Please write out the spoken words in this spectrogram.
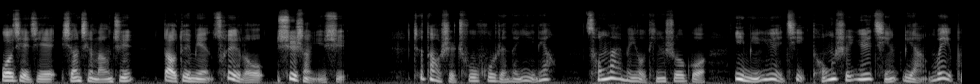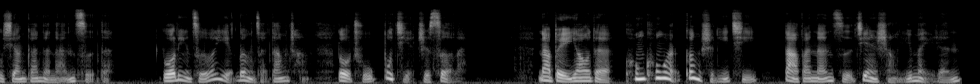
我姐姐想请郎君到对面翠楼叙上一叙。”这倒是出乎人的意料。从来没有听说过一名乐伎同时约请两位不相干的男子的。罗令泽也愣在当场，露出不解之色来。那被邀的空空儿更是离奇。大凡男子鉴赏于美人，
